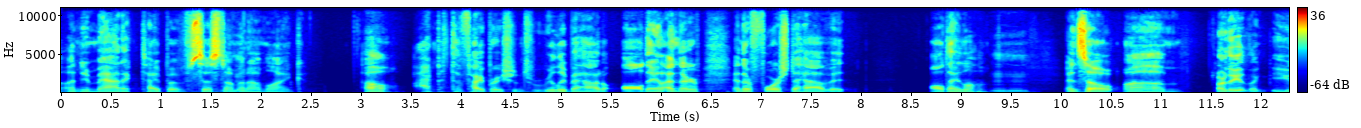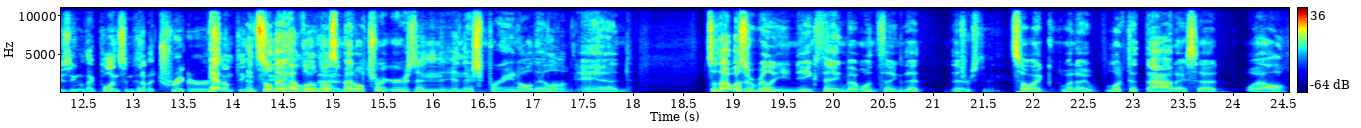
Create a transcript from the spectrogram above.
a pneumatic type of system, and I'm like, oh, I bet the vibration's really bad all day, and they're and they're forced to have it all day long. Mm-hmm. And so, um, are they like using like pulling some kind of a trigger or Yep. something? And so they have all those metal triggers and, and they're spraying all day long. And so that was a really unique thing. But one thing that, that Interesting. so I when I looked at that, I said, well,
